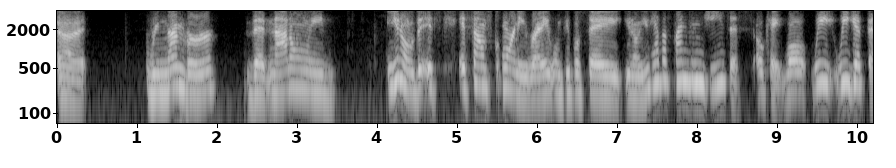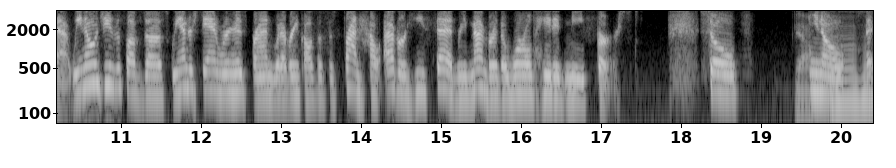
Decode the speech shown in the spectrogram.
uh, remember that not only you know it's it sounds corny right? When people say you know you have a friend in jesus. Okay well we we get that. We know jesus loves us. We understand we're his friend whatever he calls us his friend. However he said remember the world hated me first. So yeah, you know uh,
